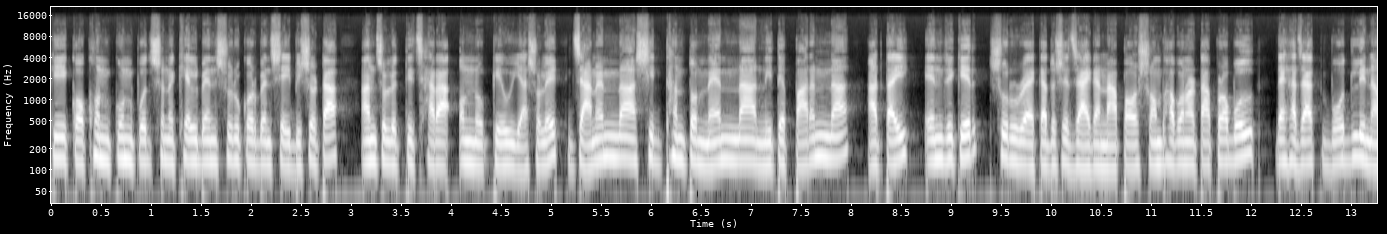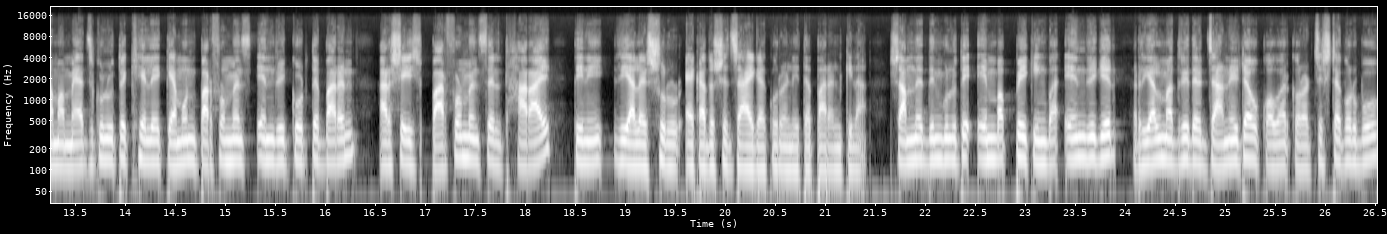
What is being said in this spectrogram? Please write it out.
কে কখন কোন পজিশনে খেলবেন, শুরু করবেন সেই বিষয়টা আঞ্চলিকটি ছাড়া অন্য কেউই আসলে জানেন না, সিদ্ধান্ত নেন না, নিতে পারেন না। আর তাই এনরিকের শুরুর একাদশে জায়গা না পাওয়ার সম্ভাবনাটা প্রবল। দেখা যাক বদলি নামা ম্যাচগুলোতে খেলে কেমন পারফরমেন্স এনরিক করতে পারেন। আর সেই পারফরমেন্সের ধারায় তিনি রিয়ালের শুরুর একাদশে জায়গা করে নিতে পারেন কিনা। সামনের দিনগুলোতে এমবাপ্পে কিংবা এনরিগের রিয়াল মাদ্রিদের জার্নিটাও কভার করার চেষ্টা করব।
